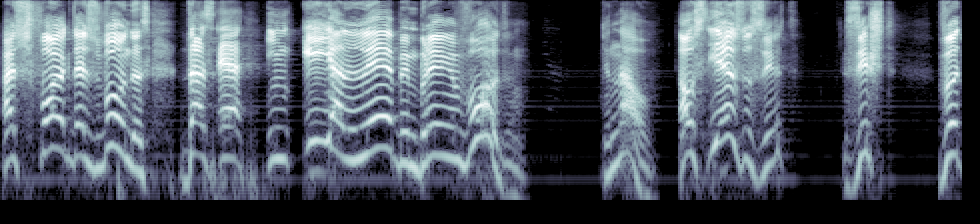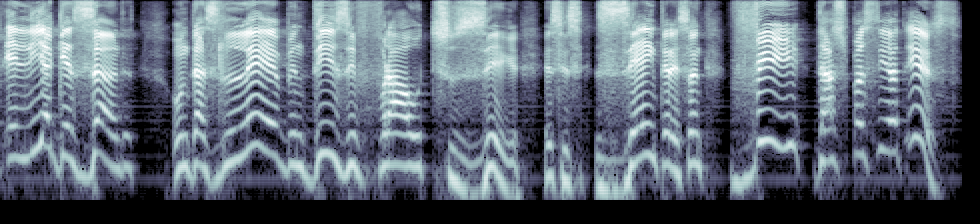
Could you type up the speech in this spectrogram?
als Volk des Wunders, das er in ihr Leben bringen würde. Genau. Aus Jesus Sicht wird Elia gesandt, um das Leben dieser Frau zu sehen. Es ist sehr interessant, wie das passiert ist.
